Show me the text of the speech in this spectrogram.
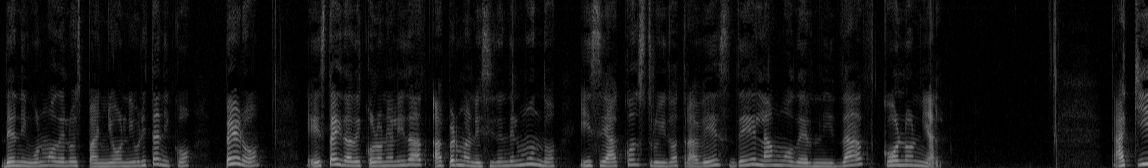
de ningún modelo español ni británico, pero esta idea de colonialidad ha permanecido en el mundo y se ha construido a través de la modernidad colonial. Aquí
